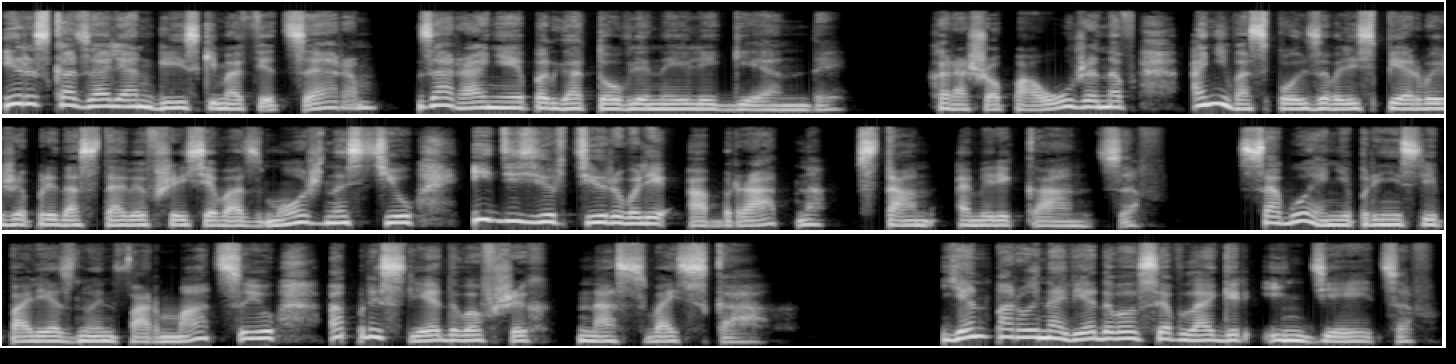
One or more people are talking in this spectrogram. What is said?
и рассказали английским офицерам заранее подготовленные легенды. Хорошо поужинав, они воспользовались первой же предоставившейся возможностью и дезертировали обратно в стан американцев. С собой они принесли полезную информацию о преследовавших нас войсках. Йен порой наведывался в лагерь индейцев.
